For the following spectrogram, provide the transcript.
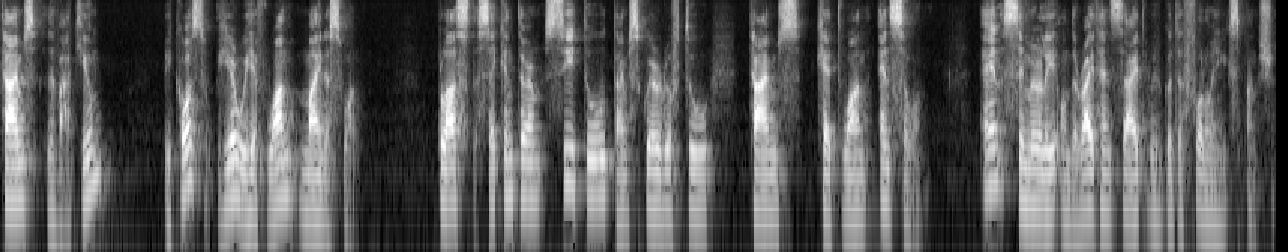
times the vacuum, because here we have 1 minus 1, plus the second term, c2 times square root of 2 times ket 1, and so on. And similarly, on the right-hand side, we've got the following expansion.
